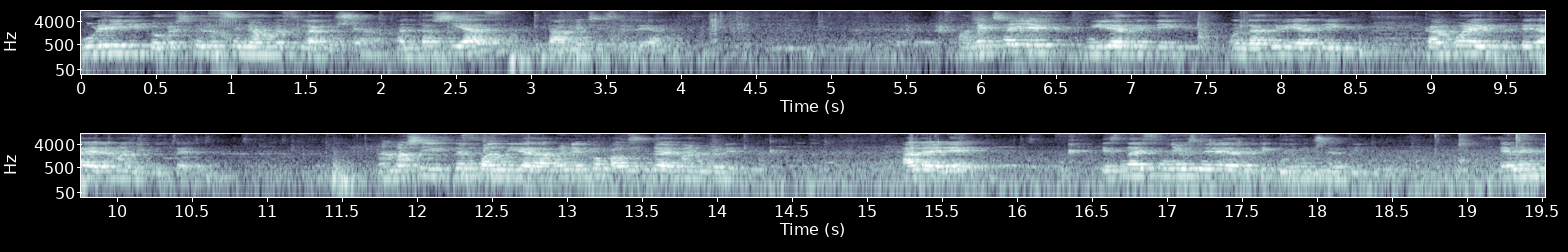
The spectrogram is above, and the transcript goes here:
Gure hiriko beste dozen hau bezalako zea, fantasiaz eta ametxez betean. Ametsaiek nire herritik, ondarribiatik, kanpora irtetera eraman dituten. Hamasei urte joan dira dagoeneko pausura eman nuenetik. Hala ere, ez naiz inoiz nire herritik urrun sentitu. Hemen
